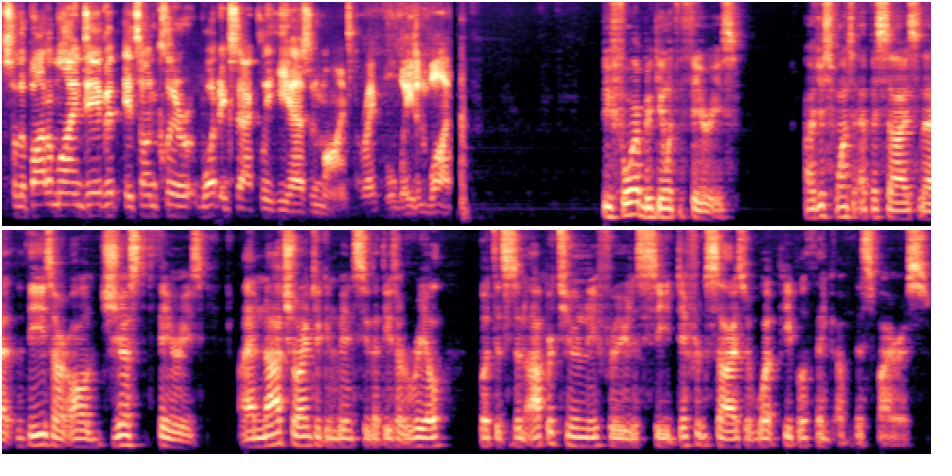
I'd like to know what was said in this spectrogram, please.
So the bottom line, David, it's unclear what exactly he has in mind. All right, we'll wait and watch. Before I begin with the theories, I just want to emphasize that these are all just theories I am not trying to convince you that these are real, but this is an opportunity for you to see different sides of what people think of this virus.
